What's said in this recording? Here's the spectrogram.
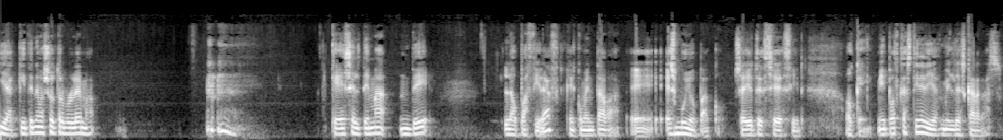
Y aquí tenemos otro problema, que es el tema de la opacidad que comentaba. Eh, es muy opaco. O sea, yo te sé decir, ok, mi podcast tiene 10.000 descargas.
